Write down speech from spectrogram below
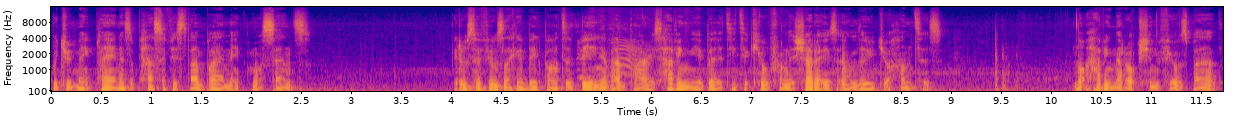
which would make playing as a pacifist vampire make more sense. It also feels like a big part of being a vampire is having the ability to kill from the shadows and elude your hunters. Not having that option feels bad.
